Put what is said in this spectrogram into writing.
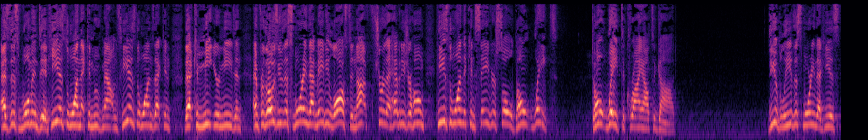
as this woman did. He is the one that can move mountains. He is the one that can, that can meet your needs. And, and for those of you this morning that may be lost and not sure that heaven is your home, He's the one that can save your soul. Don't wait. Don't wait to cry out to God. Do you believe this morning that He is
